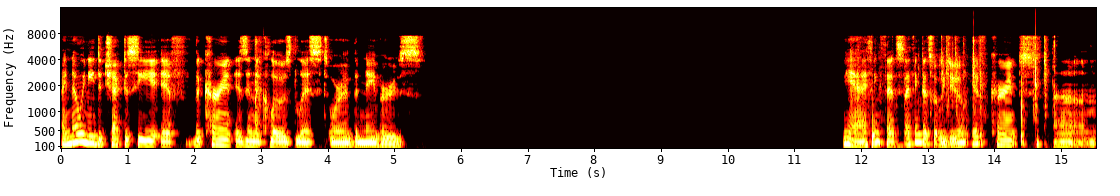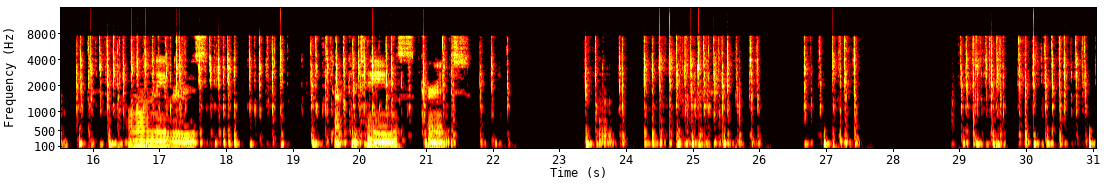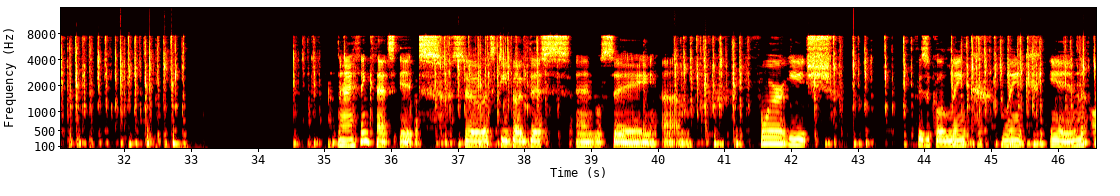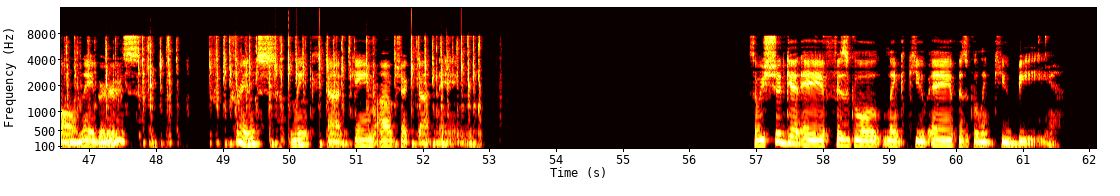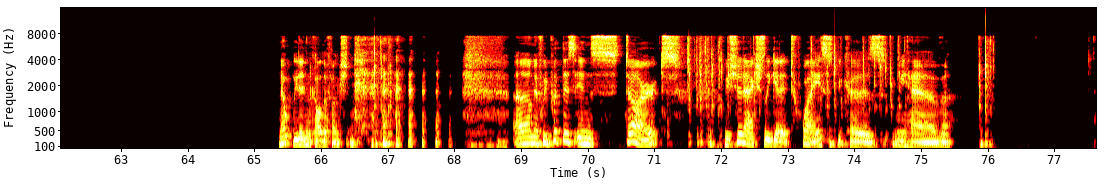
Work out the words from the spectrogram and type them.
I know we need to check to see if the current is in the closed list or the neighbors. Yeah, I think that's I think that's what we do. If current um, all neighbors dot contains current And I think that's it. So let's debug this and we'll say um, for each physical link link in all neighbors print link.gameObject.name. So we should get a physical link cube A, physical link cube B. Nope, we didn't call the function. um, if we put this in start, we should actually get it twice because we have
